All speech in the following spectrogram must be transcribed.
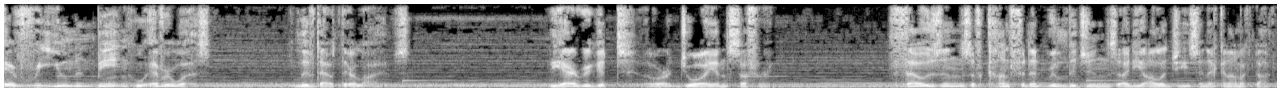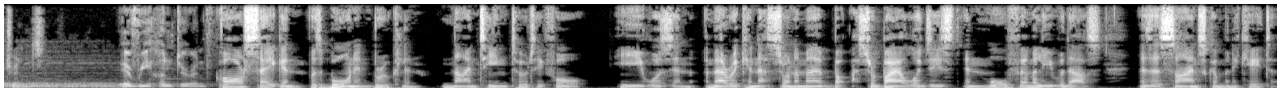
every human being who ever was, lived out their lives. The aggregate of our joy and suffering. Thousands of confident religions, ideologies, and economic doctrines. Every hunter and... Carl Sagan was born in Brooklyn, 1934. He was an American astronomer, astrobiologist, and more familiar with us as a science communicator.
